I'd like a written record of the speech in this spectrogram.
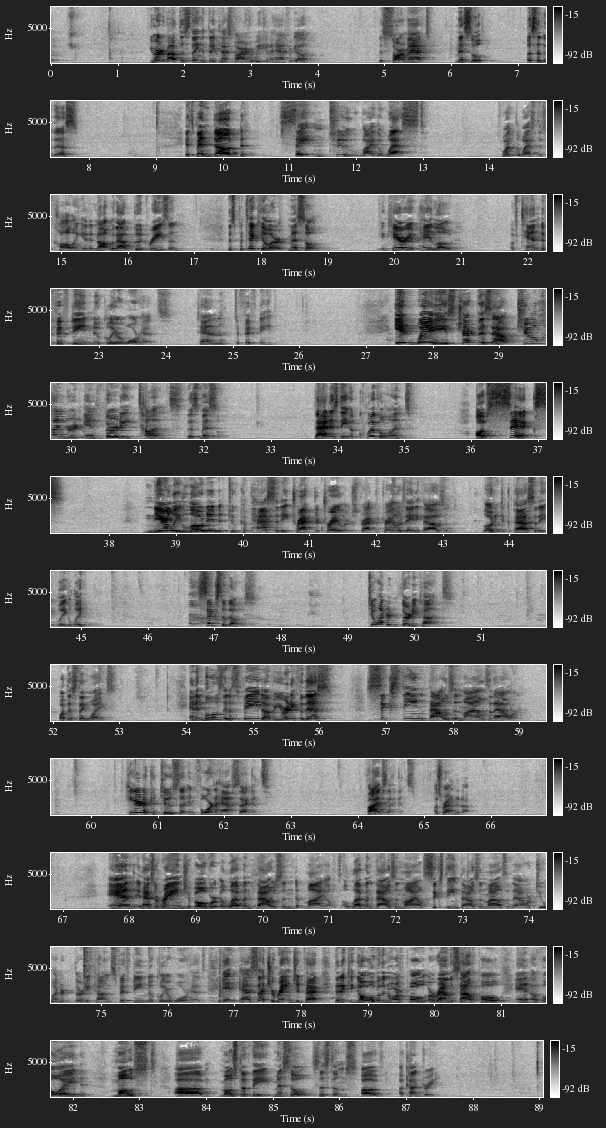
You heard about this thing that they test fired a week and a half ago? This Sarmat missile. Listen to this. It's been dubbed Satan II by the West. It's what the West is calling it, and not without good reason. This particular missile can carry a payload of 10 to 15 nuclear warheads. 10 to 15. It weighs, check this out, 230 tons, this missile. That is the equivalent of six nearly loaded to capacity tractor trailers. Tractor trailers, 80,000 loaded to capacity legally. Six of those, 230 tons, what this thing weighs. And it moves at a speed of, are you ready for this? 16,000 miles an hour. Here to Catoosa in four and a half seconds. Five seconds. Let's round it up. And it has a range of over 11,000 miles. 11,000 miles, 16,000 miles an hour, 230 tons, 15 nuclear warheads. It has such a range, in fact, that it can go over the North Pole, or around the South Pole, and avoid most, um, most of the missile systems of a country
